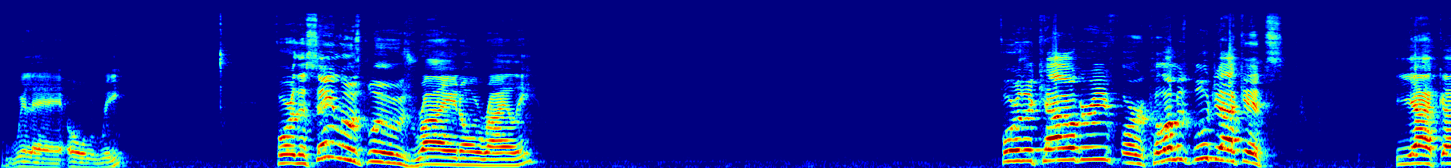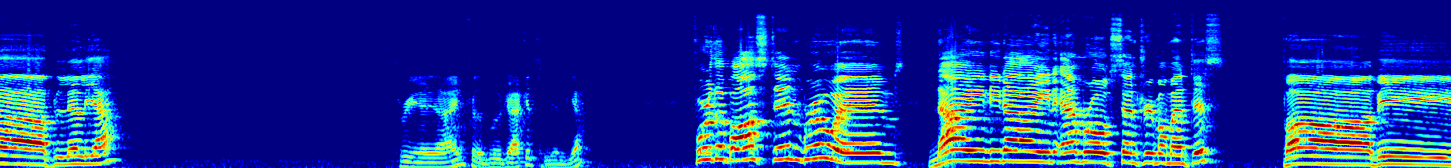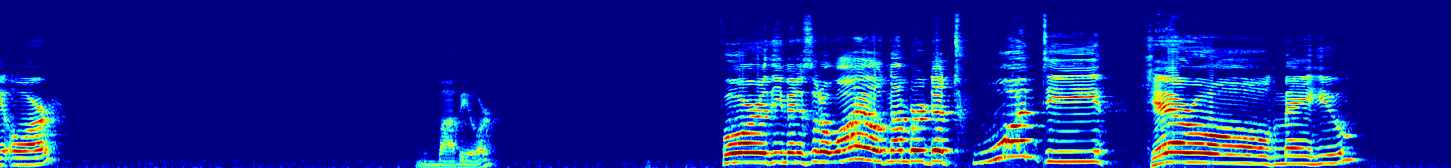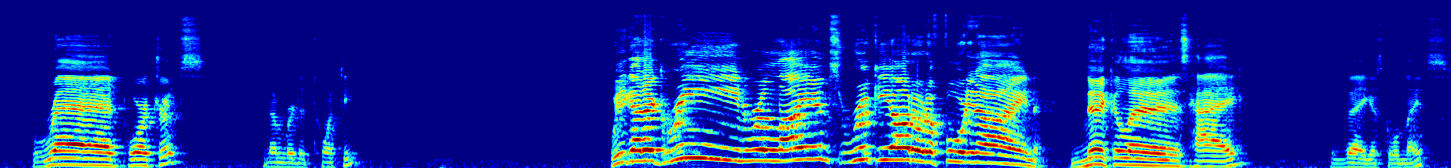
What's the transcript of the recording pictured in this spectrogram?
Willie O'Ree. For the St. Louis Blues, Ryan O'Reilly. For the Calgary or Columbus Blue Jackets, Jakob Lilja. 399 for the Blue Jackets, Lilja. For the Boston Bruins, 99 Emerald Century Momentous, Bobby Orr. Bobby Orr. For the Minnesota Wild, number to 20, Gerald Mayhew. Red Portraits, number to 20. We got a green Reliance rookie auto to 49, Nicholas Hague, Vegas Golden Knights.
